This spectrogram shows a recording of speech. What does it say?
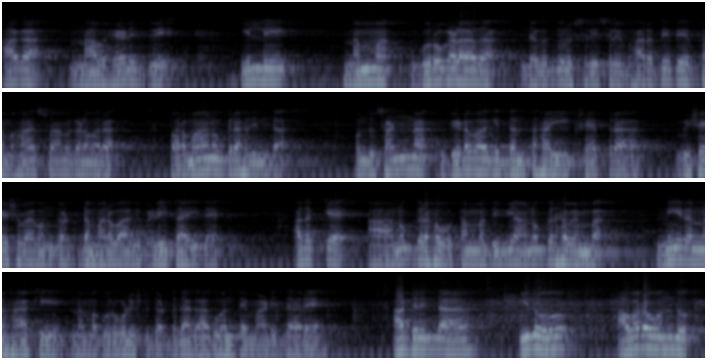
ಆಗ ನಾವು ಹೇಳಿದ್ವಿ, ಇಲ್ಲಿ ನಮ್ಮ ಗುರುಗಳಾದ ಜಗದ್ಗುರು ಶ್ರೀ ಶ್ರೀ ಭಾರತೀ ತೀರ್ಥ ಮಹಾಸ್ವಾಮಿಗಳವರ ಪರಮಾನುಗ್ರಹದಿಂದ ಒಂದು ಸಣ್ಣ ಗಿಡವಾಗಿದ್ದಂತಹ ಈ ಕ್ಷೇತ್ರ ವಿಶೇಷವಾಗಿ ಒಂದು ದೊಡ್ಡ ಮರವಾಗಿ ಬೆಳೀತಾ ಇದೆ. ಅದಕ್ಕೆ ಆ ಅನುಗ್ರಹವು ತಮ್ಮ ದಿವ್ಯ ಅನುಗ್ರಹವೆಂಬ ನೀರನ್ನು ಹಾಕಿ ನಮ್ಮ ಗುರುಗಳು ಇಷ್ಟು ದೊಡ್ಡದಾಗುವಂತೆ ಮಾಡಿದ್ದಾರೆ. ಆದ್ದರಿಂದ ಇದು ಅವರ ಒಂದು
